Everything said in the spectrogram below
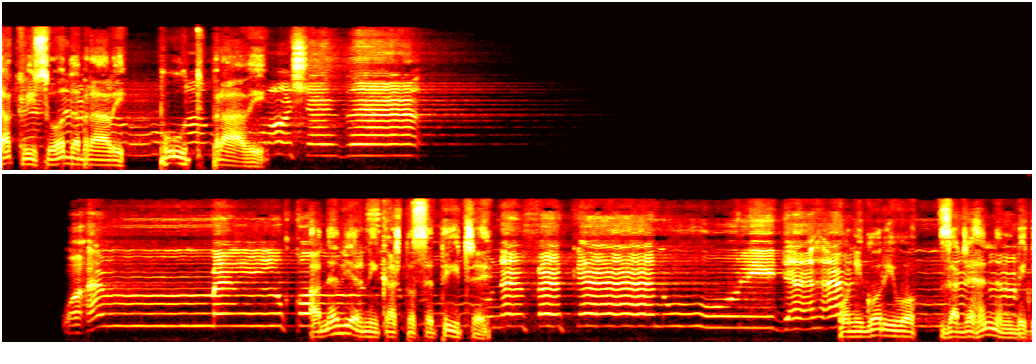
takvi su odabrali put pravi. A nevjernika što se tiče, oni gorivo za džehennem bit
